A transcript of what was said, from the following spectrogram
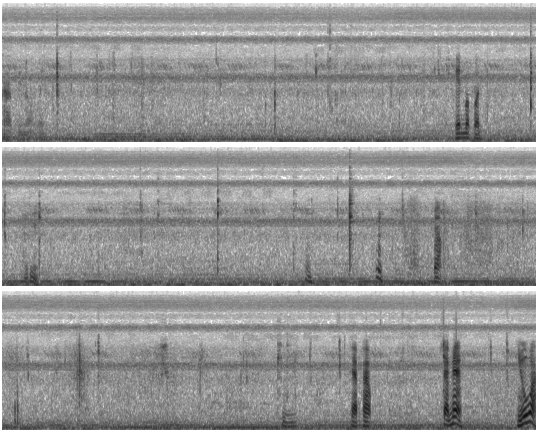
ครับพี่น้องเว้ยเฮ็ดบ่ปน แซ่บครับแซ่บแม่งหิวอะ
